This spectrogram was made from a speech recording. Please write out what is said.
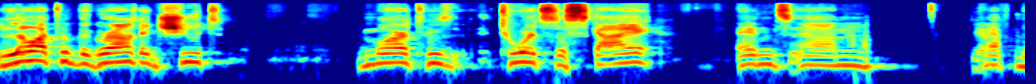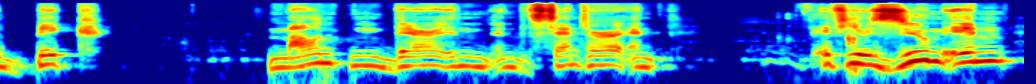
lower to the ground and shoot more to towards the sky, and um, yep. have the big mountain there in in the center. And if you zoom in,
